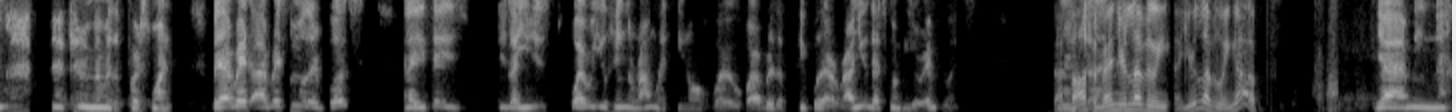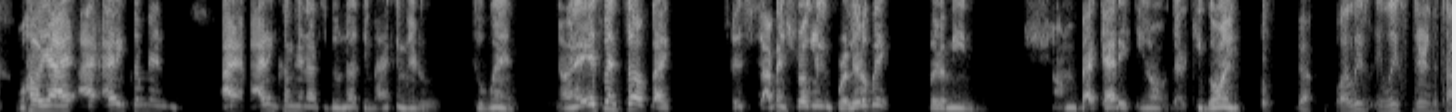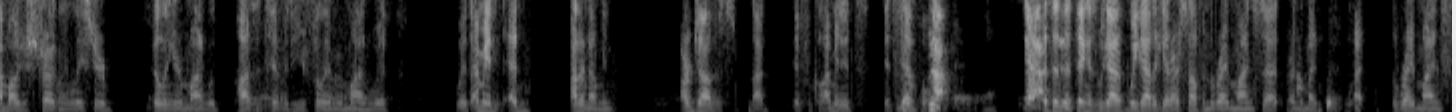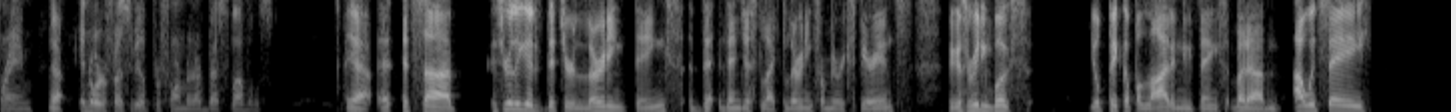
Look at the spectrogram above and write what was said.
I can't remember the first one, but I read I read some of their books, and like you say, it's, he's like you just whoever you hang around with, you know, where whoever the people that are around you, that's going to be your influence. That's And, awesome, uh, man. You're leveling you're leveling up. Yeah, I mean, well, yeah, I, I, I didn't come in, I, I didn't come here not to do nothing, man. I came here to to win. You know, and it's been tough. Like, it's I've been struggling for a little bit, but I mean, I'm back at it. You know, got to keep going. Well, at least at least during the time while you're struggling, at least you're filling your mind with positivity. You're filling your mind with with I mean, and I don't know, I mean, our job is not difficult. I mean, it's it's Yeah. simple. No. know. Yeah, But then the thing is we got we got to get ourselves in the right mindset or the right the right mind frame Yeah. in order for us to be able to perform at our best levels. Yeah, it, it's uh it's really good that you're learning things th- than just like learning from your experience because reading books you'll pick up a lot of new things but um i would say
